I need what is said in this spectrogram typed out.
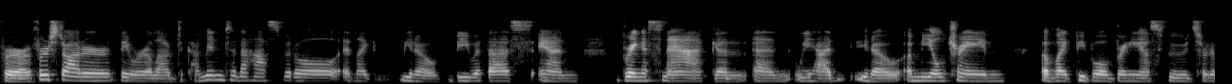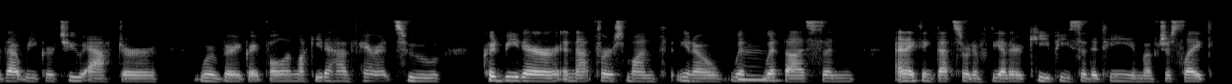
for our first daughter, they were allowed to come into the hospital and like, you know, be with us and bring a snack. And, and we had, you know, a meal train of like people bringing us food sort of that week or two after. We're very grateful and lucky to have parents who could be there in that first month, you know, with mm. with us and and I think that's sort of the other key piece of the team of just like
